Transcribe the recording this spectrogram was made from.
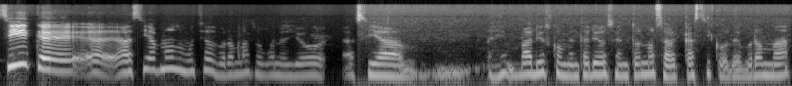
Sí, que eh, hacíamos muchas bromas, o bueno, yo hacía mm, varios comentarios en tono sarcástico de broma.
